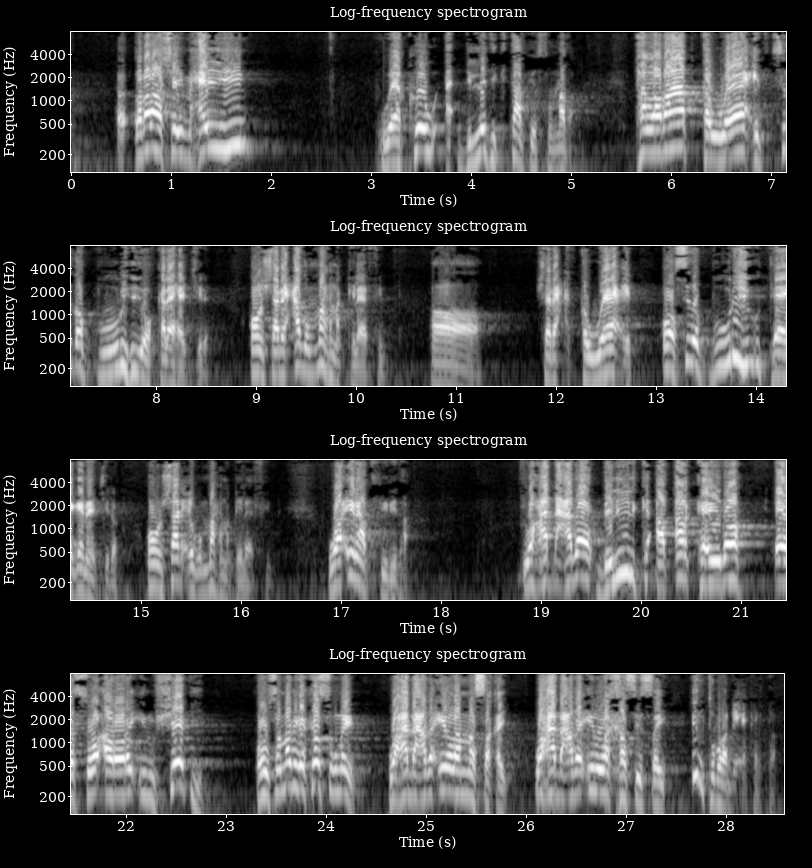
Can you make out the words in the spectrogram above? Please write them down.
ah. Labadaa shay maxay yihiin? Waa kow adiladii kitaabkii sunnada. Tan labaad qawaacid sida buurihii oo kale aha jira oon shareecadu marna khilaafin. Qawaacid oo sida buurihii u taagana jira oon sharcigu marna khilaafin. Waa inaad fiiridaa waxaa dhacda daliilka aad arkaydo ee soo arooray inuu shaadi ousan nabiga ka sugnayn. Waxaa dhacda in la nasakay waxaa dhacda in la khasisay intuba dhici karta.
